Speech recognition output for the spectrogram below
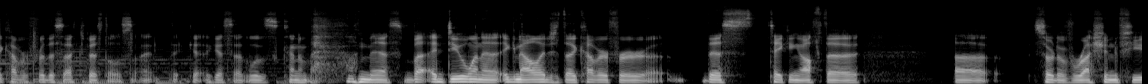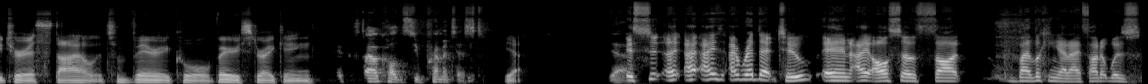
the cover for the Sex Pistols. I, think, I guess that was kind of a miss, but I do want to acknowledge the cover for uh, this taking off the uh, sort of Russian futurist style. It's very cool, very striking. It's a style called suprematist. Yeah. Yeah. It's I, I I read that too, and I also thought by looking at it, I thought it was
